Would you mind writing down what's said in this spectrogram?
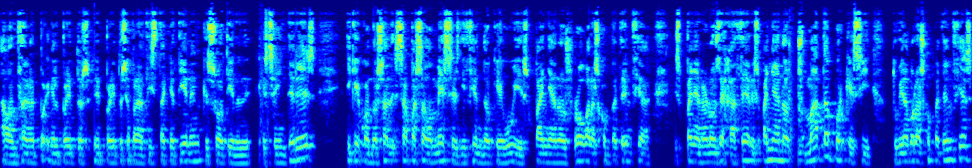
avanzar en el, proyecto, el proyecto separatista que tienen, que solo tienen ese interés, y que cuando se ha, se ha, pasado meses diciendo que, uy, España nos roba las competencias, España no nos deja hacer, España nos mata, porque si tuviéramos las competencias,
